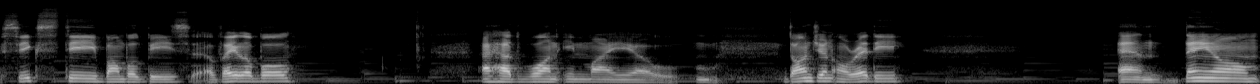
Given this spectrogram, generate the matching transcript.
60 Bumblebees available I had one in my uh, dungeon already. And damn,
